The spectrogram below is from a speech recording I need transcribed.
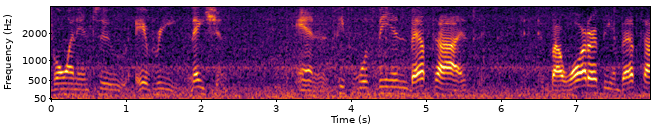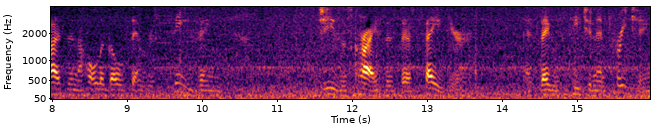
going into every nation. And people was being baptized by water, being baptized in the Holy Ghost and receiving Jesus Christ as their Savior as they was teaching and preaching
